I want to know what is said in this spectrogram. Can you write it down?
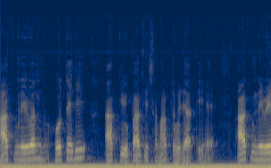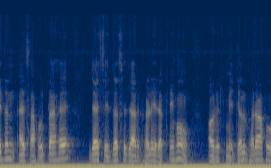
आत्मनिवेदन होते ही आपकी उपाधि समाप्त हो जाती है। आत्मनिवेदन ऐसा होता है जैसे दस हज़ार घड़े रखे हों और उसमें जल भरा हो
